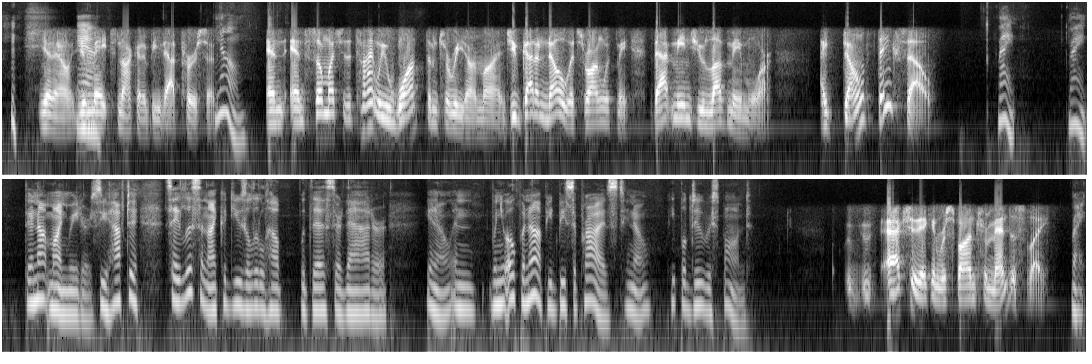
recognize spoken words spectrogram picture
you know, your Yeah. mate's not going to be that person. No. And and so much of the time we want them to read our minds. You've got to know what's wrong with me. That means you love me more. I don't think so. Right. Right. They're not mind readers. You have to say, listen, I could use a little help with this or that, or, you know, and when you open up, you'd be surprised. You know, people do respond. Actually, they can respond tremendously. Right.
